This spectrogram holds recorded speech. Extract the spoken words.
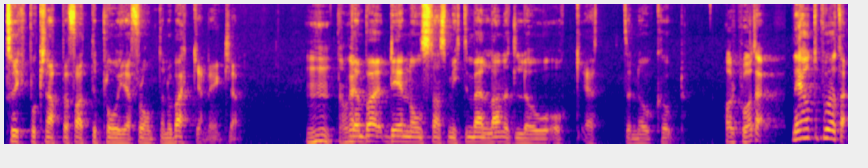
tryck på knappen för att deploya fronten och backen egentligen. Mm, okay. det är någonstans mitt emellan ett low och ett no-code. Har du provat det? Nej, jag har inte provat det.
